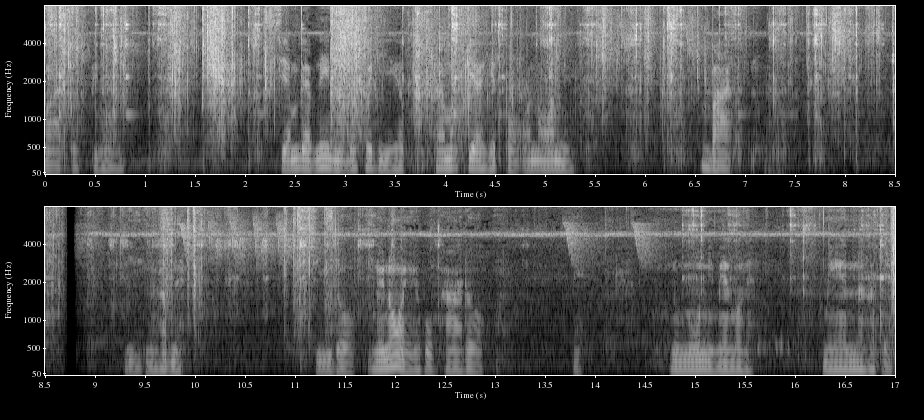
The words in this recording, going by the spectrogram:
บาดเด็ดพี่น้องเสียมแบบนี้นี่ไม่ค่อยดีครับ ถ้ามาเคลียร์เห็ดเพาะอ่อนๆนี่บาดอีกนะครับเนี่ยสี่ดอกน้อยๆครับผมห้าดอกนี่นุ่นๆนี่แมนบ่เนี่ยแมนนะครับเนี่ย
